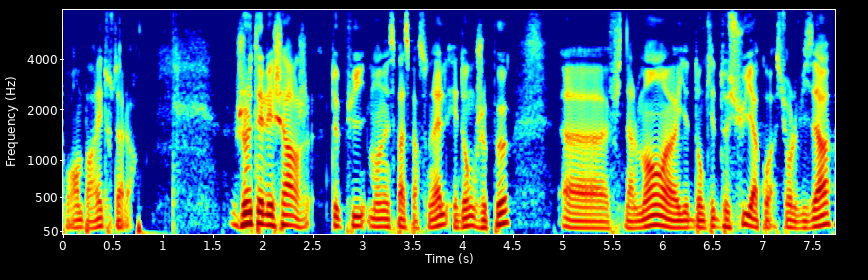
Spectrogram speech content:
pour en parler tout à l'heure je télécharge depuis mon espace personnel et donc je peux euh, finalement, euh, donc dessus il y a quoi Sur le visa,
